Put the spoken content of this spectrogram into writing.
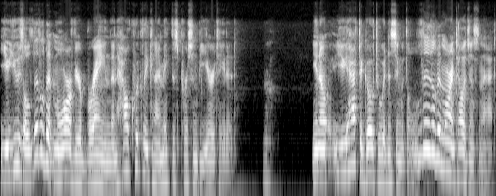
you use a little bit more of your brain than how quickly can I make this person be irritated. You know, you have to go to witnessing with a little bit more intelligence than that.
